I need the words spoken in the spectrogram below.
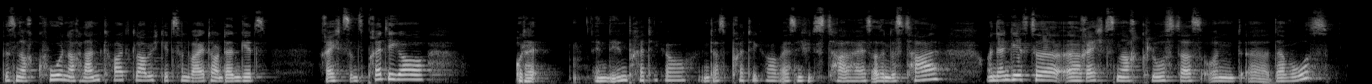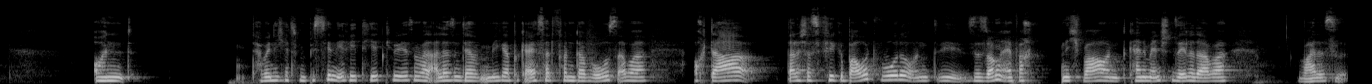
bis nach Chur, nach Landquart, glaube ich, geht's dann weiter und dann geht's rechts ins Prättigau oder in den Prättigau, in das Prättigau, weiß nicht, wie das Tal heißt, also in das Tal. Und dann gehst du äh, rechts nach Klosters und äh, Davos. Und da bin ich jetzt ein bisschen irritiert gewesen, weil alle sind ja mega begeistert von Davos, aber auch da, dadurch, dass viel gebaut wurde und die Saison einfach nicht war und keine Menschenseele da war, war das, äh,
